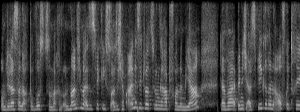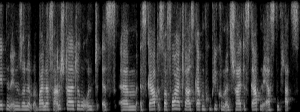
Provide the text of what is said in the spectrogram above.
Um dir das dann auch bewusst zu machen. Und manchmal ist es wirklich so. Also ich habe eine Situation gehabt vor einem Jahr, da war, bin ich als Speakerin aufgetreten in so eine, bei einer Veranstaltung und es, ähm, es gab, es war vorher klar, es gab einen Publikumentscheid, es gab einen ersten Platz.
